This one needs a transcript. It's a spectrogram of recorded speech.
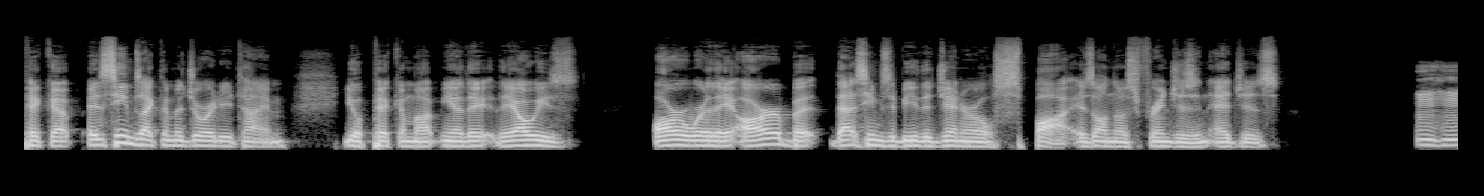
pick up it seems like the majority of time you'll pick them up you know they, they always are where they are but that seems to be the general spot is on those fringes and edges mm-hmm.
